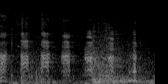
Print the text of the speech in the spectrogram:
Ha ha ha ha ha ha!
